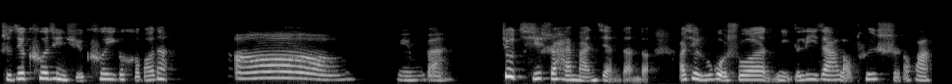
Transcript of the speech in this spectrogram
直接磕进去，磕一个荷包蛋。哦，明白。就其实还蛮简单的，而且如果说你的例假老推迟的话，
